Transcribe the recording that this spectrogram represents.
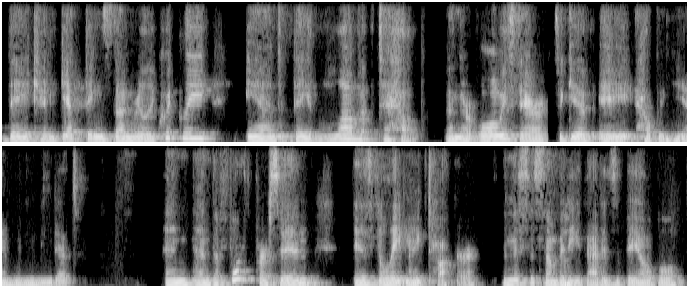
They can get things done really quickly and they love to help. And they're always there to give a helping hand when you need it. And then the fourth person is the late night talker. And this is somebody mm-hmm. that is available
